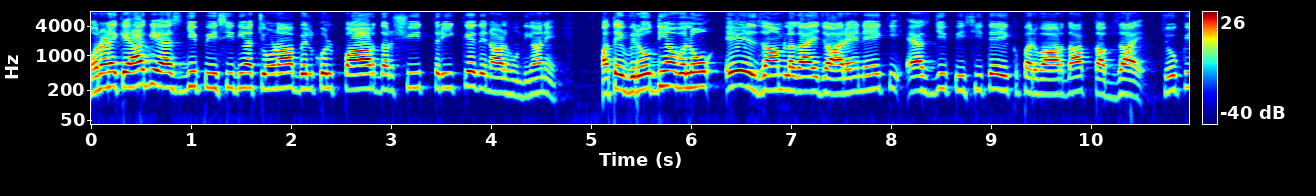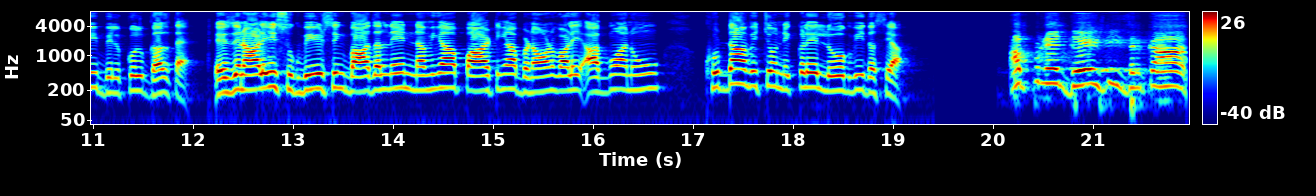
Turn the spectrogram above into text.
ਉਹਨਾਂ ਨੇ ਕਿਹਾ ਕਿ ਐਸਜੀਪੀਸੀ ਦੀਆਂ ਚੋਣਾਂ ਬਿਲਕੁਲ ਪਾਰਦਰਸ਼ੀ ਤਰੀਕੇ ਦੇ ਨਾਲ ਹੁੰਦੀਆਂ ਨੇ ਅਤੇ ਵਿਰੋਧੀਆਂ ਵੱਲੋਂ ਇਹ ਇਲਜ਼ਾਮ ਲਗਾਏ ਜਾ ਰਹੇ ਨੇ ਕਿ ਐਸਜੀਪੀਸੀ ਤੇ ਇੱਕ ਪਰਿਵਾਰ ਦਾ ਕਬਜ਼ਾ ਹੈ, ਜੋ ਕਿ ਬਿਲਕੁਲ ਗਲਤ ਹੈ। ਇਸ ਦੇ ਨਾਲ ਹੀ ਸੁਖਬੀਰ ਸਿੰਘ ਬਾਦਲ ਨੇ ਨਵੀਆਂ ਪਾਰਟੀਆਂ ਬਣਾਉਣ ਵਾਲੇ ਆਗੂਆਂ ਨੂੰ ਖੁੱਡਾਂ ਵਿੱਚੋਂ ਨਿਕਲੇ ਲੋਕ ਵੀ ਦੱਸਿਆ। ਆਪਣੇ ਦੇਸ਼ ਦੀ ਸਰਕਾਰ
